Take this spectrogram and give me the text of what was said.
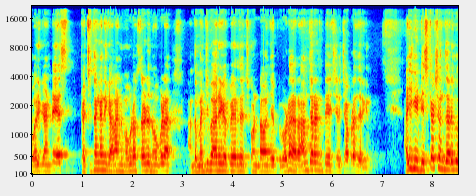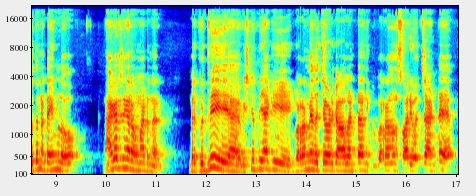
కోరిక అంటే ఎస్ ఖచ్చితంగా నీకు అలాంటి మొగుడు వస్తాడు నువ్వు కూడా అంత మంచి భార్యగా పేరు తెచ్చుకుంటావు అని చెప్పి కూడా రామ్ చరణ్ చెప్పడం జరిగింది. అవి ఈ డిస్కషన్ జరుగుతున్న టైంలో నాగార్జున గారు ఒక మాట అన్నారు. మరి పృథ్వీ విష్ణుప్రియకి గుర్రం మీద వచ్చేవాడు కావాలంట నీకు గుర్రం స్వారీ వచ్చా అంటే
